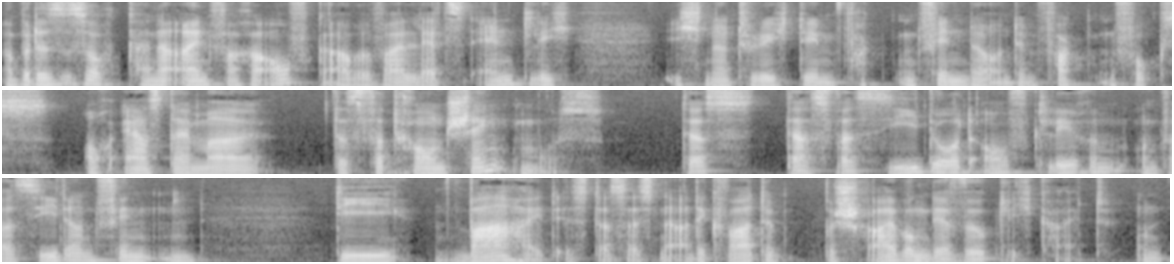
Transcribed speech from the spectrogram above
aber das ist auch keine einfache Aufgabe, weil letztendlich ich natürlich dem Faktenfinder und dem Faktenfuchs auch erst einmal das Vertrauen schenken muss, dass das, was sie dort aufklären und was sie dann finden, die Wahrheit ist, das heißt eine adäquate Beschreibung der Wirklichkeit. Und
